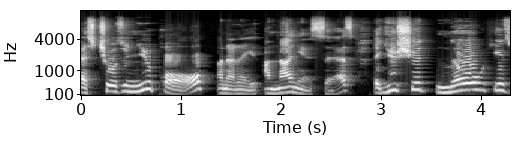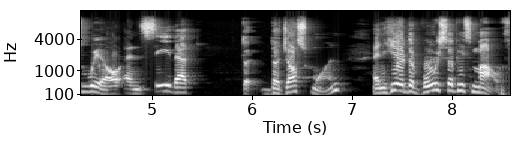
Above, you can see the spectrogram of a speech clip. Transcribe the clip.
has chosen you, Paul, Ananias says, that you should know his will and see that the, the just one, and hear the voice of his mouth.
